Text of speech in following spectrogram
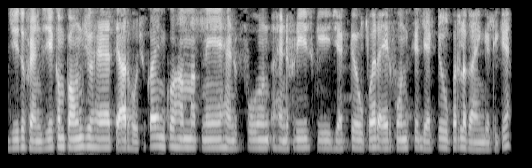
जी तो फ्रेंड्स ये कंपाउंड जो है, तैयार हो चुका है। इनको हम अपने हैंडफोन हैंड फ्रीज की जैक के ऊपर एयरफोन के जैक के ऊपर लगाएँगे, ठीक है?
